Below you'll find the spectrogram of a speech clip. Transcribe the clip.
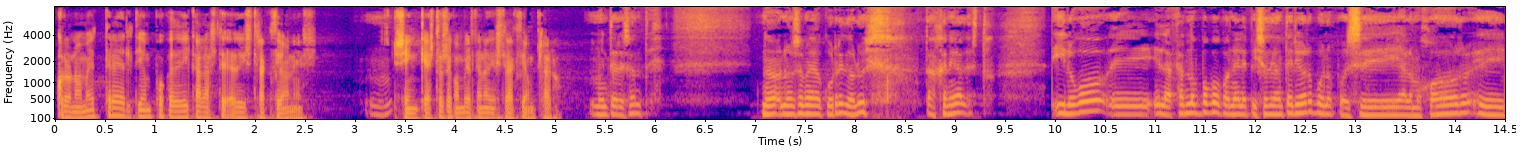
cronometre el tiempo que dedica a las distracciones, sin que esto se convierta en una distracción, claro. Muy interesante. No, no se me había ocurrido, Luis. Está genial esto. Y luego, eh, enlazando un poco con el episodio anterior, bueno, pues eh, a lo mejor eh,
